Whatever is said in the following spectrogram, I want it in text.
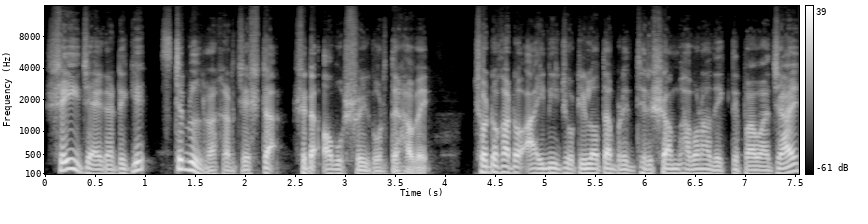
সেই জায়গাটিকে স্টেবল রাখার চেষ্টা সেটা অবশ্যই করতে হবে। ছোটখাটো আইনি জটিলতা বৃদ্ধির সম্ভাবনা দেখতে পাওয়া যায়।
